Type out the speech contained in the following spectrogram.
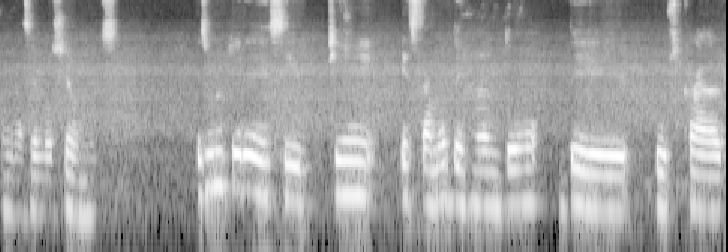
con las emociones, eso no quiere decir que estamos dejando de buscar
